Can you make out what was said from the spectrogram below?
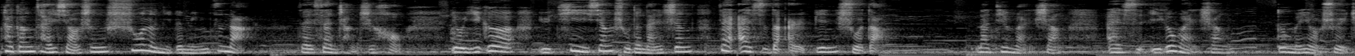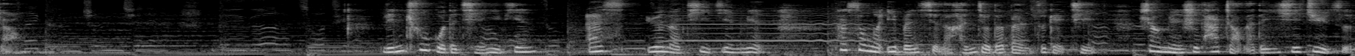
他刚才小声说了你的名字呢。在散场之后，有一个与 T 相熟的男生在艾斯的耳边说道：“那天晚上艾斯一个晚上都没有睡着。”临出国的前一天，S 约了 T 见面。他送了一本写了很久的本子给 T，上面是他找来的一些句子，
